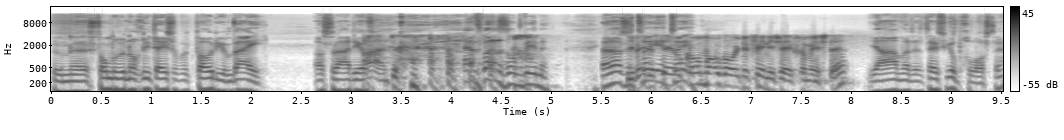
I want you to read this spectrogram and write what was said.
Toen eh, stonden we nog niet eens op het podium, wij. Als radio. Ah, en toen- en toen waren ze al binnen. Ja, dat is Je een weet twee, dat Theo twee... Komen ook ooit een finish heeft gemist, hè? Ja, maar dat heeft hij opgelost, hè?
